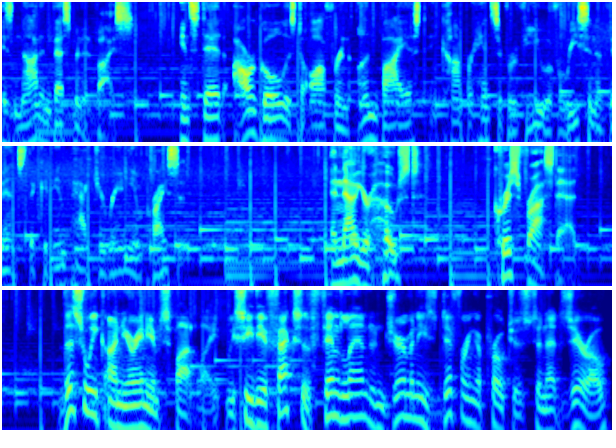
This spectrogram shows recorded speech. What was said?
is not investment advice. Instead, our goal is to offer an unbiased and comprehensive review of recent events that could impact uranium prices. And now, your host, Chris Frostad. This week on Uranium Spotlight, we see the effects of Finland and Germany's differing approaches to net zero.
